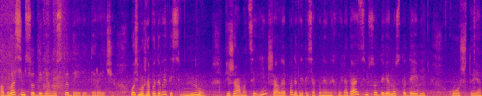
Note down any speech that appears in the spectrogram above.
А була 799, до речі. Ось можна подивитись, ну, піжама це інше, але подивитись, як вони в них виглядають. 799 коштує.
